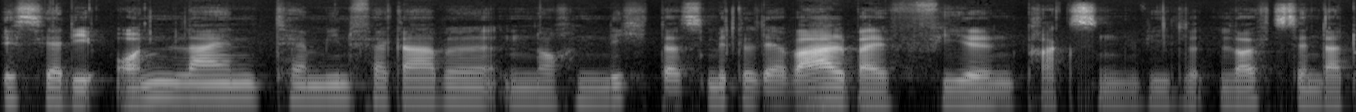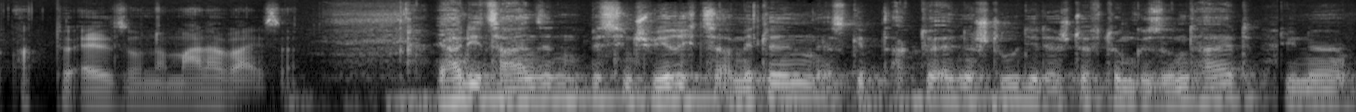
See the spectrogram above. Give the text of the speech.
ist ja die Online-Terminvergabe noch nicht das Mittel der Wahl bei vielen Praxen. Wie läuft es denn da aktuell so normalerweise? Ja, die Zahlen sind ein bisschen schwierig zu ermitteln. Es gibt aktuell eine Studie der Stiftung Gesundheit, die eine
